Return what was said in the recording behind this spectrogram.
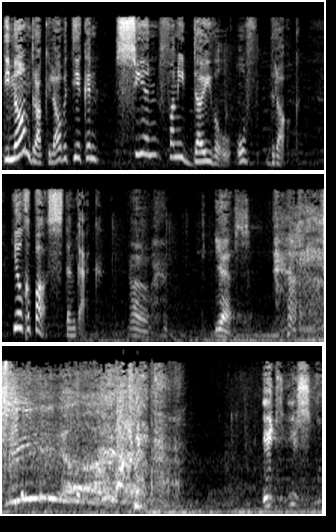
Die naam Dracula beteken seun van die duiwel of draak. Heel gepas, dink ek. Oh, yes. It is no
